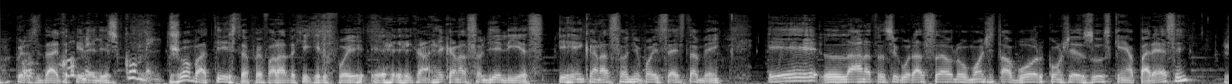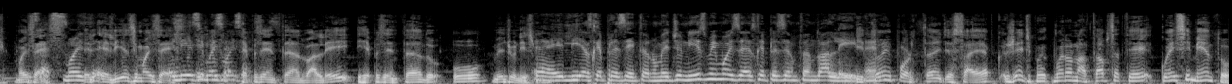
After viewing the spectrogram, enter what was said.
Curiosidade aqui, Comente, Elias. comente. João Batista foi falado aqui que ele foi reenca- reencarnação de Elias e reencarnação de Moisés também. E lá na Transfiguração, no Monte Tabor, com Jesus, quem aparece? Moisés. Moisés. El- Elias e Moisés. Elias e Moisés. Representando a lei e representando o mediunismo. É, Elias representando o mediunismo e Moisés representando a lei, E né? tão importante essa época. Gente, porque como era o Natal, precisa ter conhecimento.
